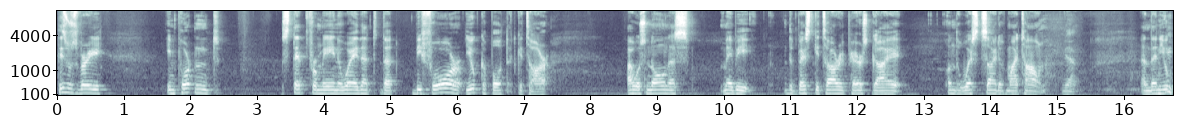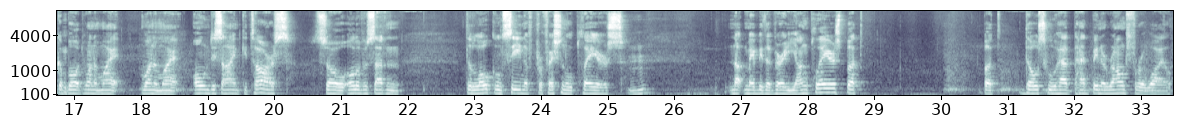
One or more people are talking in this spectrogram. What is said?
this was very important step for me in a way that that before Jukka bought that guitar, I was known as maybe the best guitar repairs guy on the west side of my town. Yeah. And then Jukka bought one of my one of my own designed guitars. So all of a sudden, the local scene of professional players, mm-hmm. not maybe the very young players, but but those who have had been around for a while,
